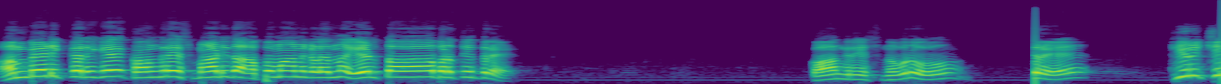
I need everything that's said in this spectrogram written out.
ಅಂಬೇಡ್ಕರ್ಗೆ ಕಾಂಗ್ರೆಸ್ ಮಾಡಿದ ಅಪಮಾನಗಳನ್ನ ಹೇಳ್ತಾ ಬರ್ತಿದ್ರೆ ಕಾಂಗ್ರೆಸ್ನವರು ತಿರುಚಿ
